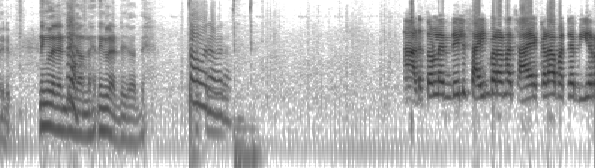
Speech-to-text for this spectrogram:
വരും നിങ്ങൾ രണ്ടു ചോന്നെ നിങ്ങൾ രണ്ടു ചോന്നെ. അടുത്തുള്ള എന്തേലും സൈൻ പറയണ ചായക്കട മറ്റേ ബിയർ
